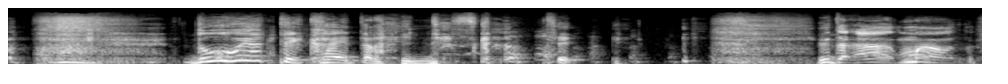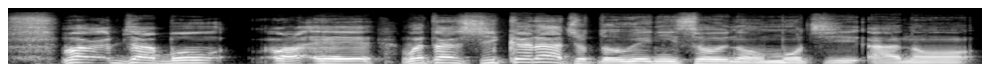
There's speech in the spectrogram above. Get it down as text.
どうやって変えたらいいんですかって。言ったら、あ、まあ、わ、じゃあ、ぼ、えー私からちょっと上にそういうのを持ち、あの、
